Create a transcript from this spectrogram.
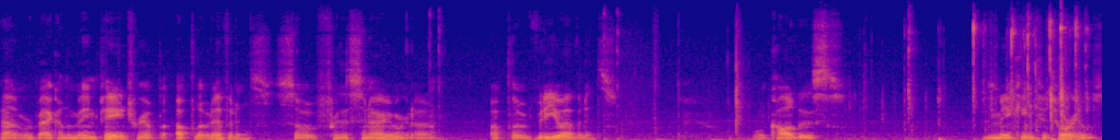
Now that we're back on the main page, we're able to upload evidence. So for this scenario, we're going to upload video evidence. We'll call this making tutorials.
